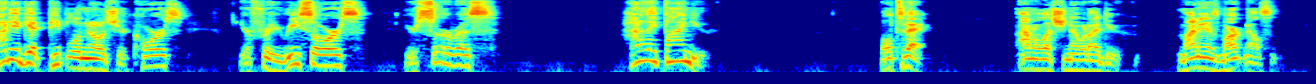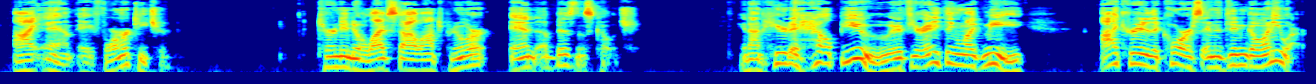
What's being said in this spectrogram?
How do you get people to notice your course, your free resource, your service? How do they find you? Well, today, I'm going to let you know what I do. My name is Mark Nelson. I am a former teacher, turned into a lifestyle entrepreneur and a business coach. And I'm here to help you. If you're anything like me, I created a course and it didn't go anywhere.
